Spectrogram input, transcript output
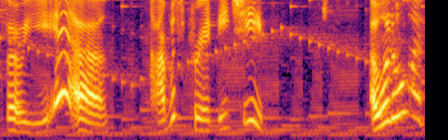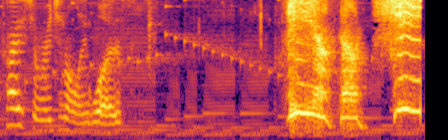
so yeah, I was pretty cheap. I wonder what my price originally was. Feels so cheap.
